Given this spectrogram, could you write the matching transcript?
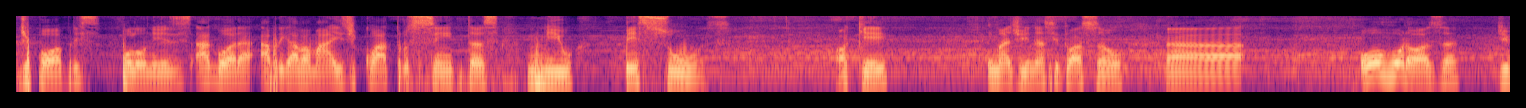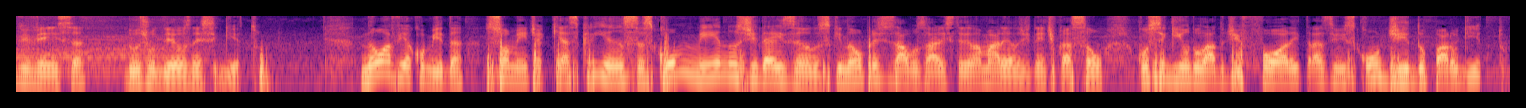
de pobres poloneses, agora abrigava mais de 400 mil pessoas. Ok? Imagina a situação ah, horrorosa de vivência dos judeus nesse gueto. Não havia comida, somente a que as crianças com menos de 10 anos, que não precisavam usar a estrela amarela de identificação, conseguiam do lado de fora e traziam escondido para o gueto.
